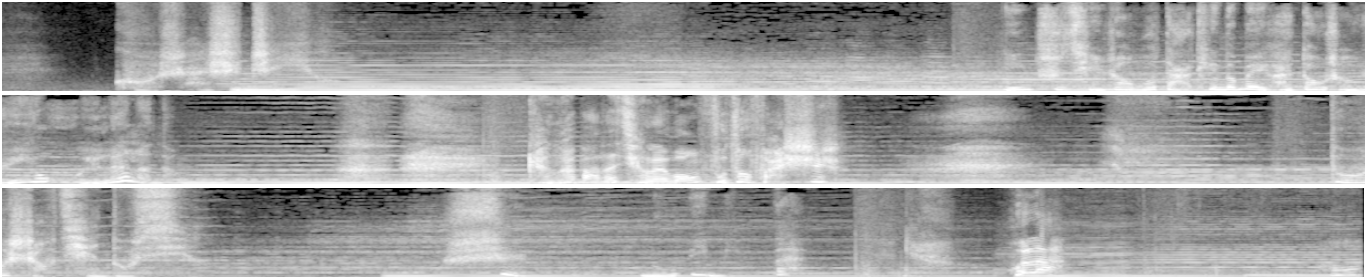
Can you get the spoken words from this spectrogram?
果然是这样。您之前让我打听的媚海道长云游回来了呢，赶快把他请来王府做法事，多少钱都行。是，奴婢明白。回来。啊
